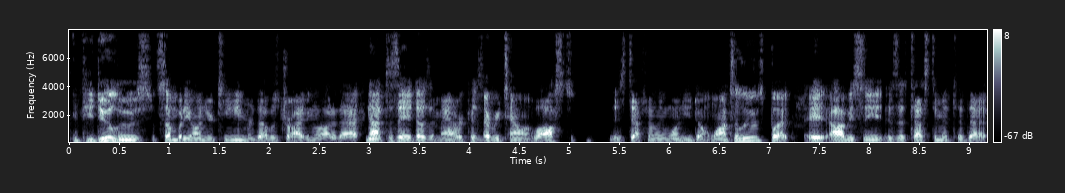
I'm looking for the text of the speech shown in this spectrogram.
if you do lose somebody on your team or that was driving a lot of that not to say it doesn't matter because every talent lost is definitely one you don't want to lose but it obviously is a testament to that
